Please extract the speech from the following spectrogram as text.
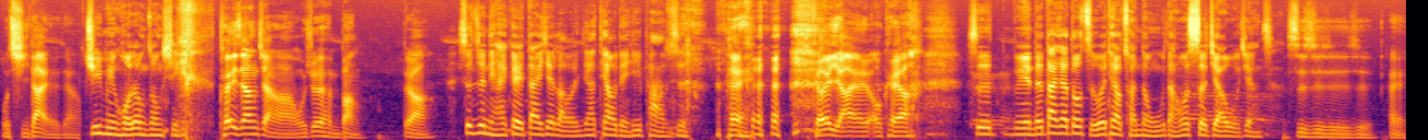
我期待的，这样居民活动中心，可以这样讲啊，我觉得很棒，对啊。甚至你还可以带一些老人家跳点 hip hop，是嘿，可以啊哎，OK 啊，是，免得大家都只会跳传统舞蹈或社交舞这样子。是是是是是，哎，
